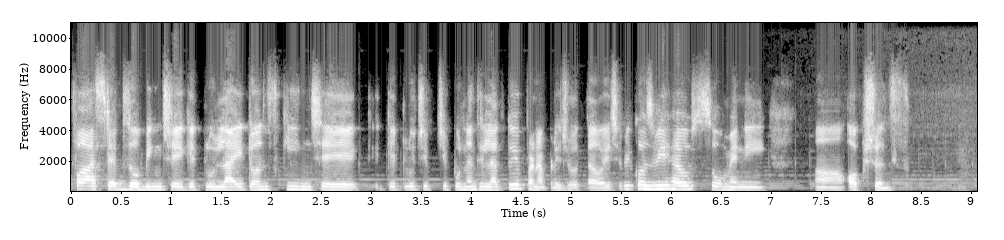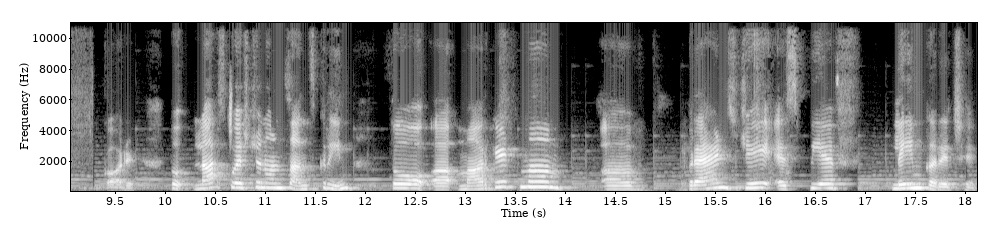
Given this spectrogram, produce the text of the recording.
ફાસ્ટ એબ્ઝોર્બિંગ છે કેટલું લાઇટ ઓન સ્કિન છે કેટલું ચીપચીપું નથી લાગતું એ પણ આપણે જોતા હોય છે because we have so many options it તો લાસ્ટ ક્વેશ્ચન ઓન સનસ્ક્રીન તો માર્કેટમાં બ્રાન્ડ્સ જે એસપીએફ ક્લેમ કરે છે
